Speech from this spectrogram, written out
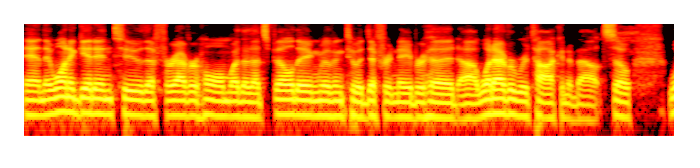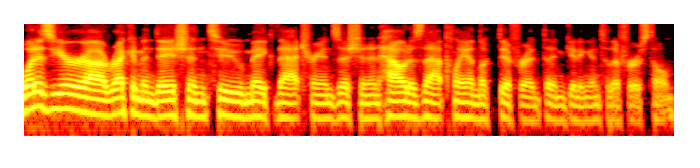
and they want to get into the forever home, whether that's building, moving to a different neighborhood, uh, whatever we're talking about. So, what is your uh, recommendation to make that transition, and how does that plan look different than getting into the first home?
